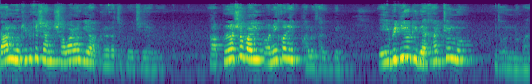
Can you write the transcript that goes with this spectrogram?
তার নোটিফিকেশান সবার আগে আপনার কাছে পৌঁছে যাবে। আপনারা সবাই অনেক অনেক ভালো থাকবেন। এই ভিডিওটি দেখার জন্য ধন্যবাদ।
